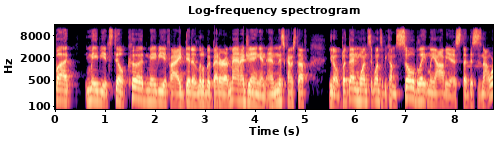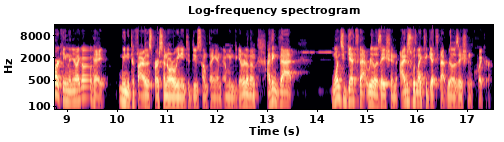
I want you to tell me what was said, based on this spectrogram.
but maybe it still could. Maybe if i did a little bit better at managing and and this kind of stuff you know but then once it once it becomes so blatantly obvious that this is not working then you're like okay we need to fire this person or we need to do something and, and we need to get rid of them. I think that once you get to that realization, I just would like to get to that realization quicker.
